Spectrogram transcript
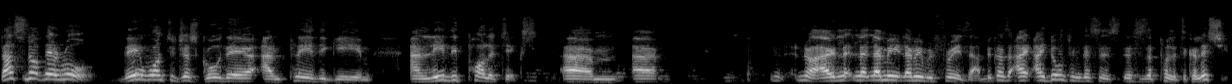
that's not their role. They want to just go there and play the game and leave the politics. Um, uh, no, I, let, let, me let me rephrase that because I, I don't think this is this is a political issue.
